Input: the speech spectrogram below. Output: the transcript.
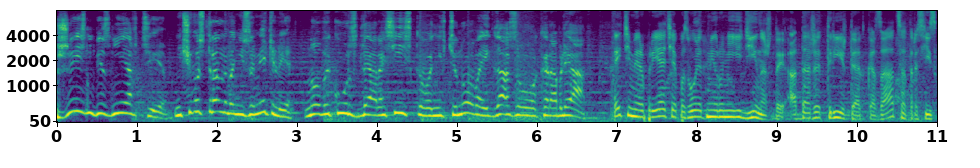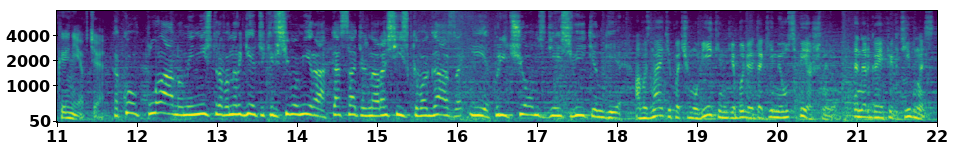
Жизнь без нефти. Ничего странного не заметили? Новый курс для российского нефтяного и газового корабля. Эти мероприятия позволят миру не единожды, а даже трижды отказаться от российской нефти. Каков план у министров энергетики всего мира касательно российского газа и при чем здесь викинги? А вы знаете, почему викинги были такими успешными? Энергоэффективность.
